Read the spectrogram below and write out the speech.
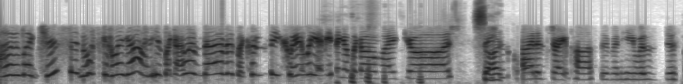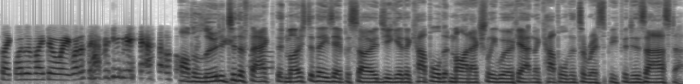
I was like, Tristan, what's going on? He's like, I was nervous. I couldn't see clearly anything. I was like, oh my gosh. So- I just glided straight past him, and he was just like, what am I doing? What is happening now? I've alluded to the fact that most of these episodes, you get a couple that might actually work out and a couple that's a recipe for disaster.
